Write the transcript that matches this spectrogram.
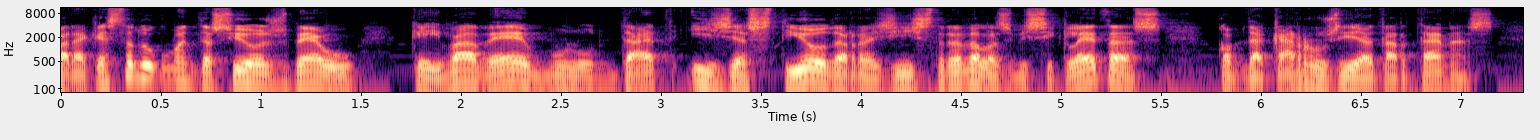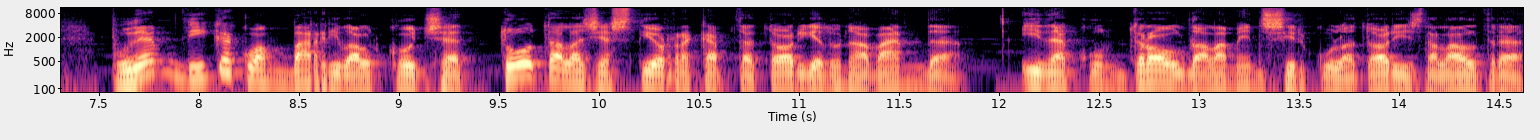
Per aquesta documentació es veu que hi va haver voluntat i gestió de registre de les bicicletes, com de carros i de tartanes. Podem dir que quan va arribar el cotxe tota la gestió recaptatòria d'una banda i de control d'elements circulatoris de l'altra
